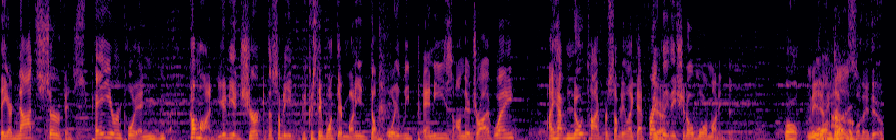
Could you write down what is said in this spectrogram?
They are not servants. Pay your employee. And come on, you're gonna be a jerk to somebody because they want their money and dump oily pennies on their driveway. I have no time for somebody like that. Frankly, Yeah. they should owe more money. To. Well, Yeah, he Walker, does. Well, they do.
